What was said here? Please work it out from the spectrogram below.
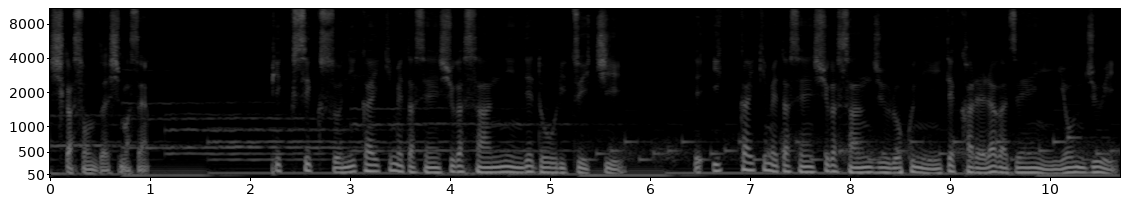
しか存在しません。ピック6を2回決めた選手が3人で同率1位。で、1回決めた選手が36人いて、彼らが全員40位。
